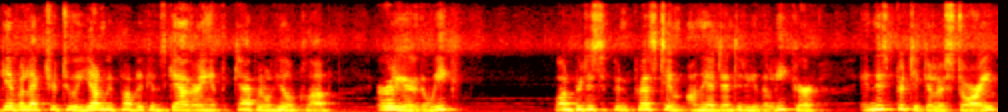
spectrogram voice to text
gave a lecture to a young Republicans gathering at the Capitol Hill Club earlier in the week. One participant pressed him on the identity of the leaker in this particular story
